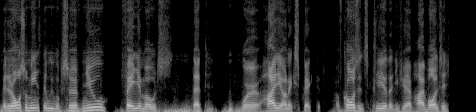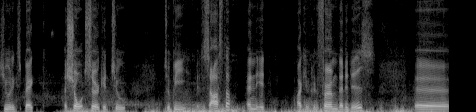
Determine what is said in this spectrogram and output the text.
but it also means that we've observed new failure modes that were highly unexpected. Of course, it's clear that if you have high voltage, you would expect a short circuit to, to be a disaster, and it, I can confirm that it is. Uh,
